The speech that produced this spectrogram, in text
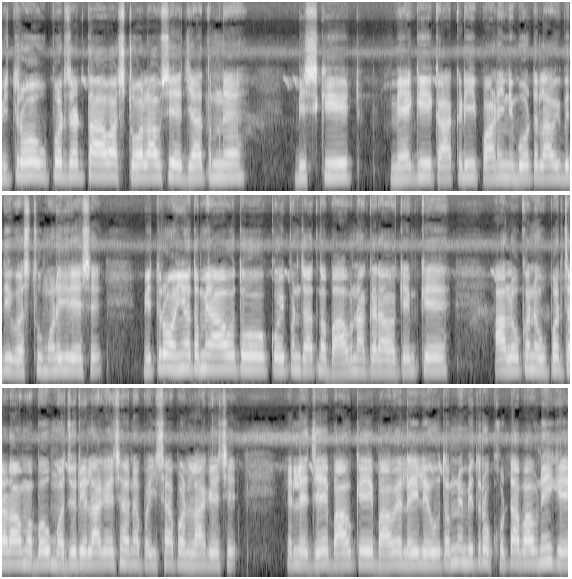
મિત્રો ઉપર ચડતા આવા સ્ટોલ આવશે જ્યાં તમને બિસ્કિટ મેગી કાકડી પાણીની બોટલ આવી બધી વસ્તુ મળી રહેશે. મિત્રો અહીંયા તમે આવો તો કોઈ પણ જાતનો ભાવ ના કરાવો કેમ કે આ લોકોને ઉપર ચડાવવામાં બહુ મજૂરી લાગે છે અને પૈસા પણ લાગે છે. એટલે જે ભાવ કે એ ભાવે લઈ લેવું. તમને મિત્રો ખોટા ભાવ નહીં કે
